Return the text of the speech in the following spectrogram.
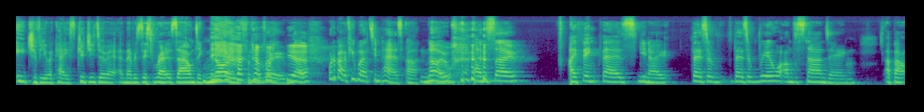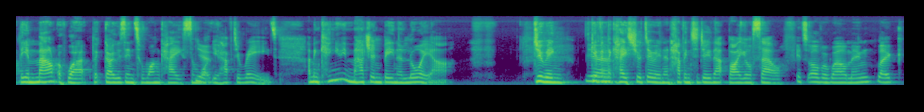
each of you a case, could you do it? And there was this resounding no Yeah, from no, the room. Yeah. What about if you worked in pairs? Uh, no. No. and so I think there's, you know, there's a there's a real understanding about the amount of work that goes into one case and Yeah. what you have to read. I mean, can you imagine being a lawyer doing given the case you're doing and having to do that by yourself? it's overwhelming like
